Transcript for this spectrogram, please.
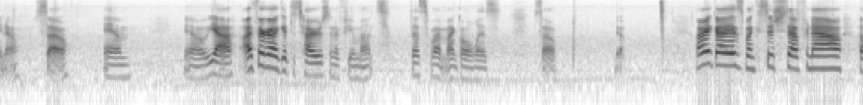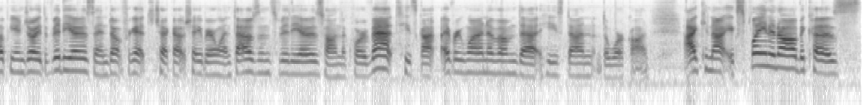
you know, so, and, you know, yeah, I figure I get the tires in a few months. That's what my goal is, so. Alright guys, Monkey Sushi out for now. Hope you enjoyed the videos and don't forget to check out Shea Bear 1000's videos on the Corvette. He's got every one of them that he's done the work on. I cannot explain it all because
